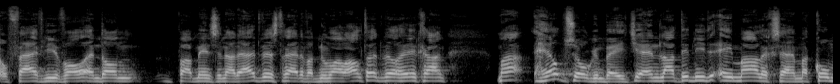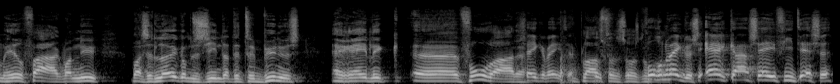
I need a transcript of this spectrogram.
of vijf in ieder geval. En dan een paar mensen naar de uitwedstrijden, wat normaal altijd wel heen gaan. Maar help ze ook een beetje. En laat dit niet eenmalig zijn, maar kom heel vaak. Want nu was het leuk om te zien dat de tribunes er redelijk eh, vol waren. Zeker weten. In plaats Goed. van zoals. Volgende week dus RKC Vitesse.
